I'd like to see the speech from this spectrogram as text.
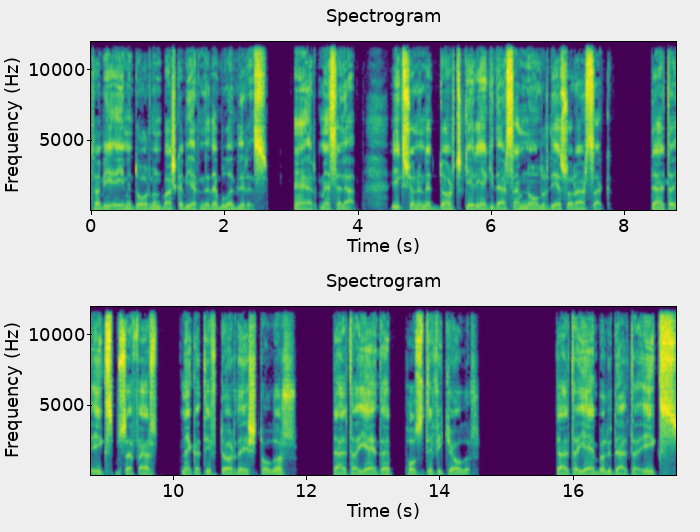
Tabii eğimi doğrunun başka bir yerinde de bulabiliriz. Eğer mesela x yönünde 4 geriye gidersem ne olur diye sorarsak. Delta x bu sefer negatif 4'e eşit olur. Delta y de pozitif 2 olur. Delta y bölü delta x,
